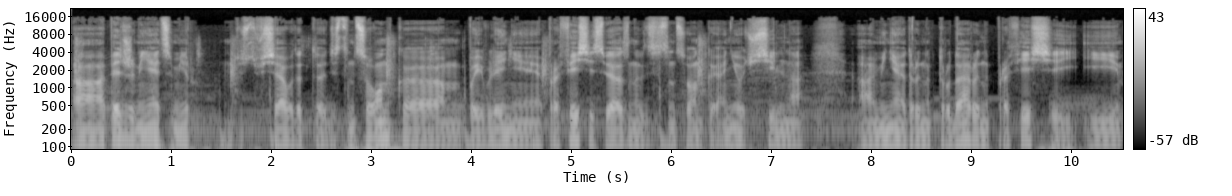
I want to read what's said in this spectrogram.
А, опять же, меняется мир. То есть вся вот эта дистанционка, появление профессий, связанных с дистанционкой, они очень сильно а, меняют рынок труда, рынок профессий. И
